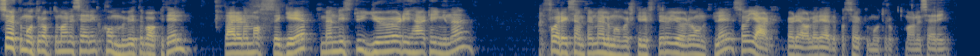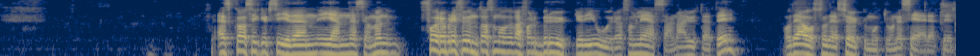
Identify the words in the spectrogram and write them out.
Søkemotoroptimalisering kommer vi tilbake til. Der er det masse grep. Men hvis du gjør de her tingene, f.eks. mellomoverskrifter, og gjør det ordentlig, så hjelper det allerede på søkemotoroptimalisering. Jeg skal sikkert si det igjen neste gang, men for å bli funnet så må du i hvert fall bruke de ordene som leserne er ute etter. Og det er også det søkemotorene ser etter.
